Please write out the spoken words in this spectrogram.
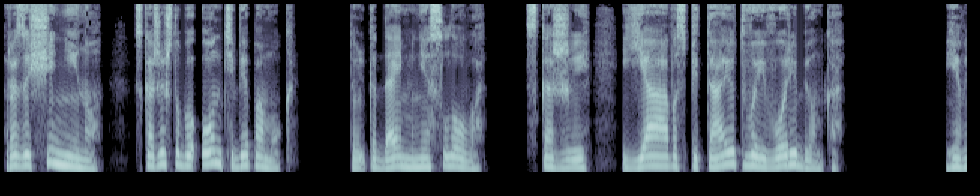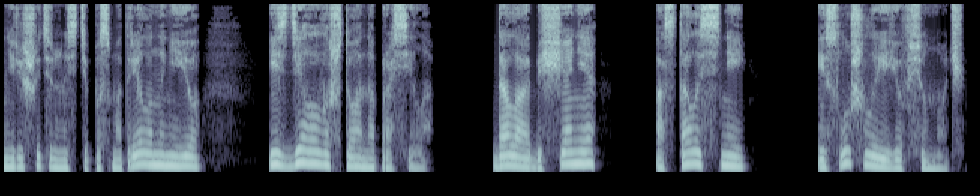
разыщи Нину, Скажи, чтобы он тебе помог. Только дай мне слово. Скажи, я воспитаю твоего ребенка. Я в нерешительности посмотрела на нее и сделала, что она просила. Дала обещание, осталась с ней и слушала ее всю ночь.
